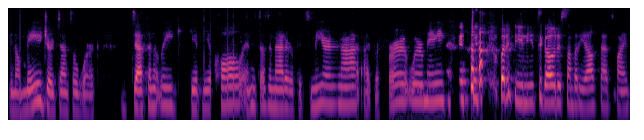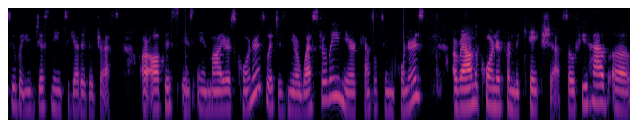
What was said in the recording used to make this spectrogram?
you know, major dental work, definitely give me a call. And it doesn't matter if it's me or not. I prefer it were me. but if you need to go to somebody else, that's fine too. But you just need to get it addressed. Our office is in Meiers Corners, which is near Westerleigh, near Castleton Corners, around the corner from the Cake Chef. So if you have a,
